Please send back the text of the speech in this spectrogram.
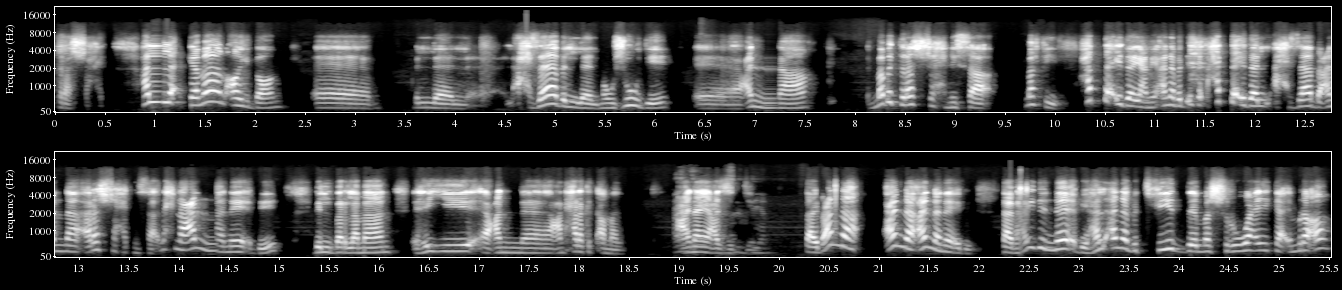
ترشحت؟ هلأ كمان أيضا آه، بالاحزاب الموجودة آه، عندنا ما بترشح نساء ما في. حتى إذا يعني أنا بدي حتى إذا الأحزاب عندنا رشحت نساء نحن عندنا نائبة بالبرلمان هي عن عن حركة أمل. عناية عز الدين. طيب عندنا عندنا عندنا نائبة. طيب هيدي النائبة هل أنا بتفيد مشروعي كامرأة؟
